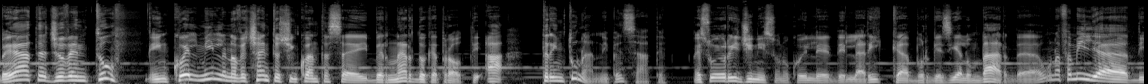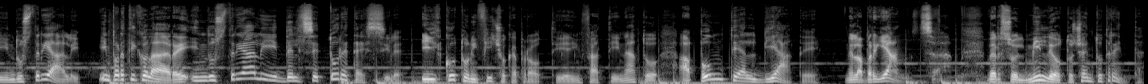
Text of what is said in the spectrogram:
Beata gioventù! In quel 1956 Bernardo Caprotti ha 31 anni, pensate. Le sue origini sono quelle della ricca borghesia lombarda, una famiglia di industriali, in particolare industriali del settore tessile. Il cotonificio Caprotti è infatti nato a Ponte Albiate, nella Brianza, verso il 1830.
